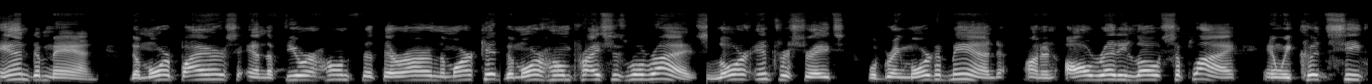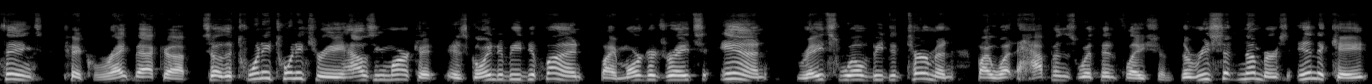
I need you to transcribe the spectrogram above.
and demand. The more buyers and the fewer homes that there are in the market, the more home prices will rise. Lower interest rates will bring more demand on an already low supply and we could see things pick right back up. So the 2023 housing market is going to be defined by mortgage rates and rates will be determined by what happens with inflation. The recent numbers indicate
